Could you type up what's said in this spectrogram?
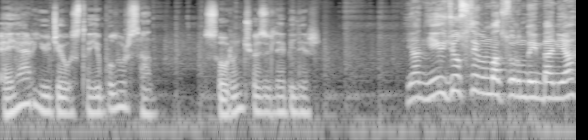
Eğer Yüce Usta'yı bulursan sorun çözülebilir. Ya niye Yüce Usta'yı bulmak zorundayım ben ya?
